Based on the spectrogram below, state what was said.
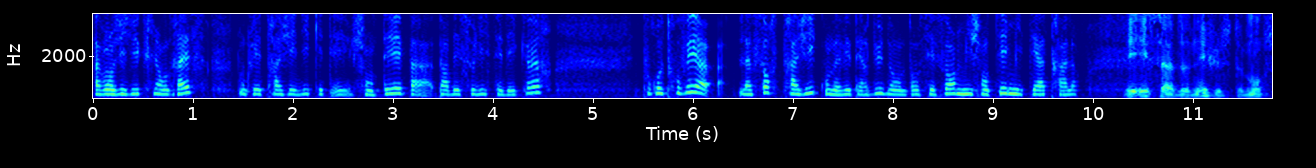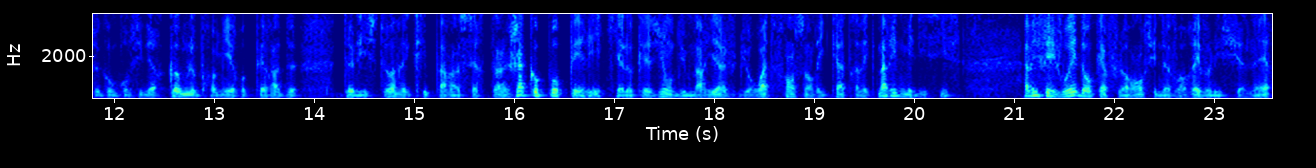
avant Jésus-Christ en Grèce, donc les tragédies qui étaient chantées par des solistes et des chœurs pour retrouver euh, la force tragique qu'on avait perdue dans, ces formes mi-chantées, mi-théâtrales. Et, ça a donné justement ce qu'on considère comme le premier opéra de, de l'histoire, écrit par un certain Jacopo Peri, qui à l'occasion du mariage du roi de France Henri IV avec Marie de Médicis, avait fait jouer donc à Florence une œuvre révolutionnaire,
